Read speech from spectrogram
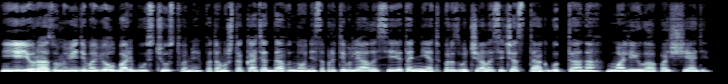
Ее разум, видимо, вел борьбу с чувствами, потому что Катя давно не сопротивлялась, и это «нет» прозвучало сейчас так, будто она молила о пощаде.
